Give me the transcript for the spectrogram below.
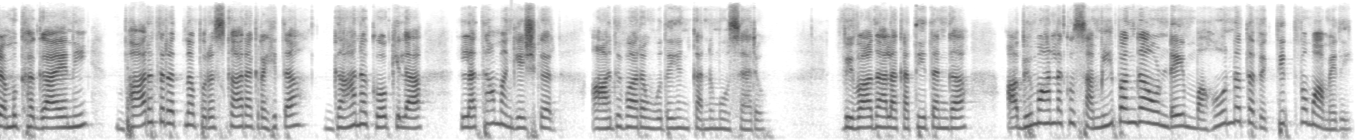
ప్రముఖ గాయని భారతరత్న పురస్కార గ్రహీత గాన కోకిల లతా మంగేష్కర్ ఆదివారం ఉదయం కన్నుమూశారు. వివాదాలకు అతీతంగా అభిమానులకు సమీపంగా ఉండే మహోన్నత వ్యక్తిత్వం ఆమెది.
